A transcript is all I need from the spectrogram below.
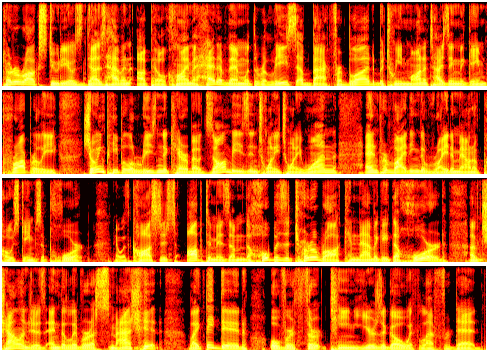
Turtle Rock Studios does have an uphill climb ahead of them with the release of Back 4 Blood between monetizing the game properly, showing people a reason to care about zombies in 2021, and providing the right amount of post game support. Now, with cautious optimism, the hope is that Turtle Rock can navigate the horde of challenges and deliver a smash hit like they did over 13 years ago with Left 4 Dead.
